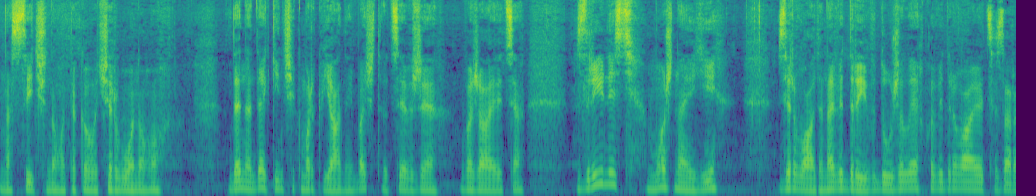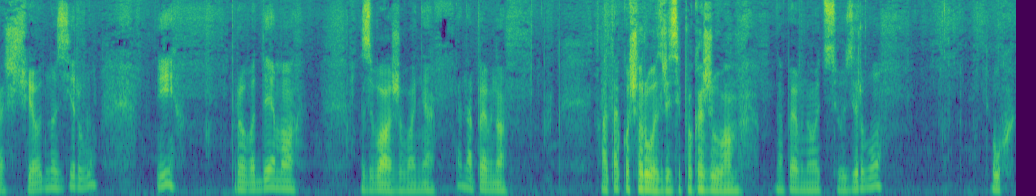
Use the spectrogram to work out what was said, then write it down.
насиченого такого червоного, де-не-де кінчик морквяний. Бачите, це вже вважається зрілість, можна її зірвати. На відрив дуже легко відривається. Зараз ще одну зірву. І проведемо зважування. Та, напевно, а також розрізі покажу вам. Напевно, оцю зірву. Ух,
